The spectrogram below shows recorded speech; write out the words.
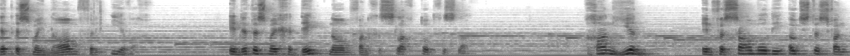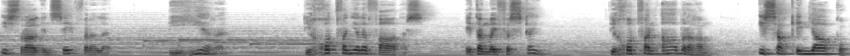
Dit is my naam vir ewig. En dit is my gedenknaam van geslag tot geslag gaan heen en versamel die oudstes van Israel en sê vir hulle Die Here, die God van julle vaders, het aan my verskyn. Die God van Abraham, Isak en Jakob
